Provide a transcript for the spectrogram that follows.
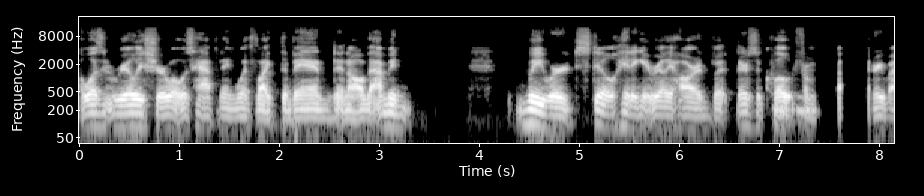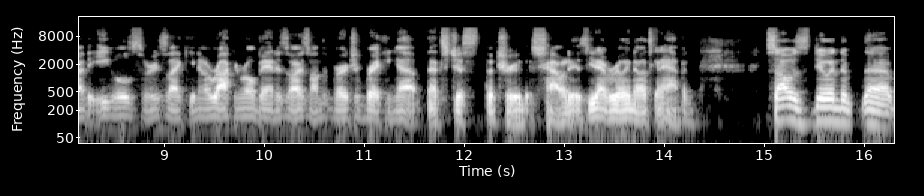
I wasn't really sure what was happening with like the band and all that. I mean, we were still hitting it really hard, but there's a quote mm-hmm. from Henley by the Eagles where he's like, you know, rock and roll band is always on the verge of breaking up. That's just the truth. That's how it is. You never really know what's going to happen so I was doing the, the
